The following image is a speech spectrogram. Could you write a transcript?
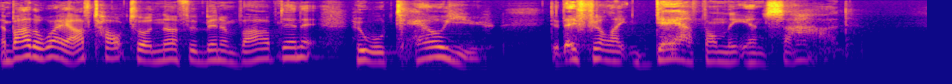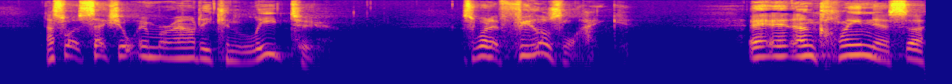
And by the way, I've talked to enough who've been involved in it who will tell you that they feel like death on the inside. That's what sexual immorality can lead to. That's what it feels like. And, uncleanness, uh,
